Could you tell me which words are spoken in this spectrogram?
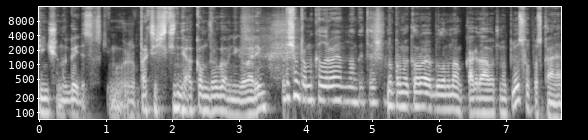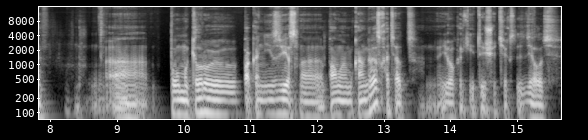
Пинчина Гэдисовский. Мы уже практически ни о ком другом не говорим. Почему про Макэлроя много тоже? Ну, про Макэлроя было много, когда вот мы плюс выпускали. По Макелрою пока неизвестно, по-моему, Конгресс хотят его какие-то еще тексты сделать.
